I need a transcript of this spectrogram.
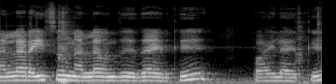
நல்லா ரைஸும் நல்லா வந்து இதாக இருக்குது பாயிலாக இருக்குது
